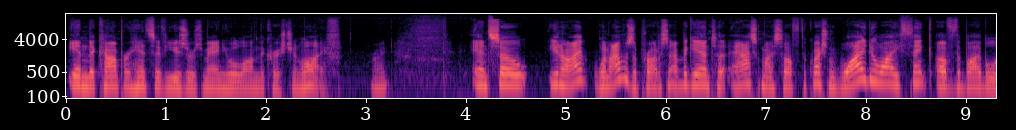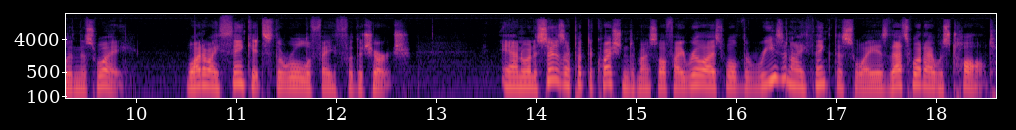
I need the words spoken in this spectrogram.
in the comprehensive user's manual on the Christian life, right? And so, you know, I, when I was a Protestant, I began to ask myself the question why do I think of the Bible in this way? Why do I think it's the rule of faith for the church? And when as soon as I put the question to myself, I realized, well, the reason I think this way is that's what I was taught.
